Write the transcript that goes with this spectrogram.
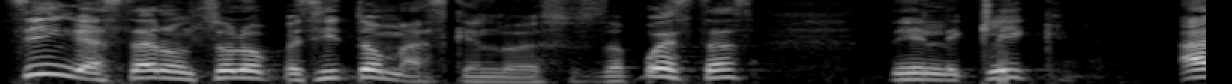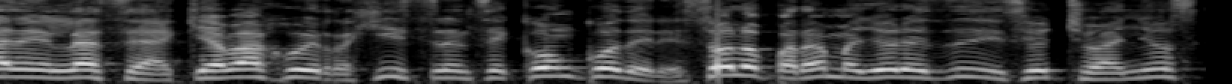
sin gastar un solo pesito más que en lo de sus apuestas, denle click al enlace aquí abajo y regístrense con Codere, solo para mayores de 18 años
